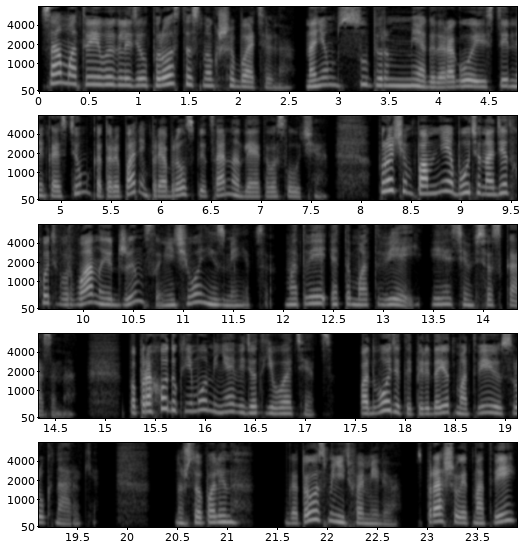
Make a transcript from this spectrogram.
Сам Матвей выглядел просто сногсшибательно. На нем супер-мега дорогой и стильный костюм, который парень приобрел специально для этого случая. Впрочем, по мне, будь он одет хоть в рваные джинсы, ничего не изменится. Матвей — это Матвей, и этим все сказано. По проходу к нему меня ведет его отец. Подводит и передает Матвею с рук на руки. «Ну что, Полин, готова сменить фамилию?» Спрашивает Матвей.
